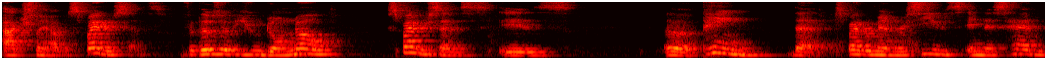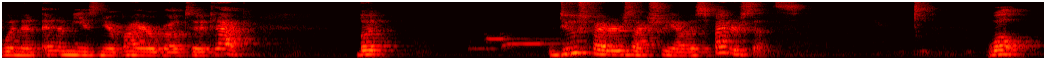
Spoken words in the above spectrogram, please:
actually have a spider sense? For those of you who don't know, spider sense is a pain that Spider Man receives in his head when an enemy is nearby or about to attack. But do spiders actually have a spider sense? Well,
